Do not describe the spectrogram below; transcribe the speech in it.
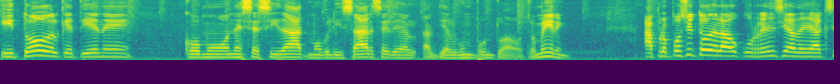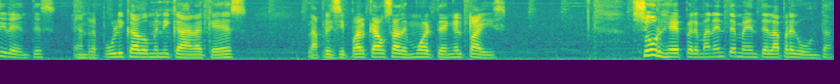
y todo el que tiene como necesidad movilizarse de, de algún punto a otro. Miren, a propósito de la ocurrencia de accidentes en República Dominicana, que es la principal causa de muerte en el país, surge permanentemente la pregunta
